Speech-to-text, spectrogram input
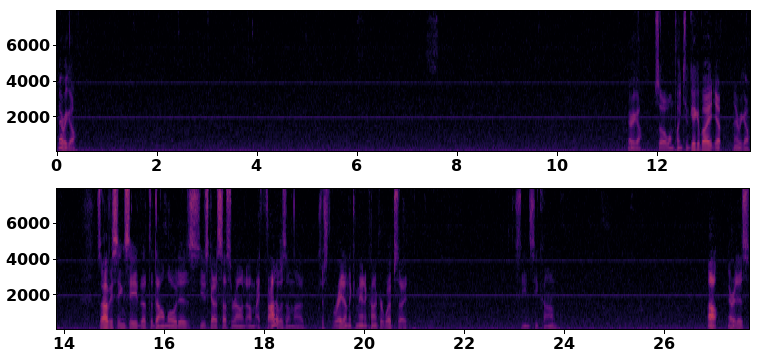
Uh, There we go. There we go. So 1.2 gigabyte, yep, there we go. So obviously you can see that the download is, you just gotta suss around. Um, I thought it was on the, just right on the Command & Conquer website. CNC.com. Oh, there it is.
